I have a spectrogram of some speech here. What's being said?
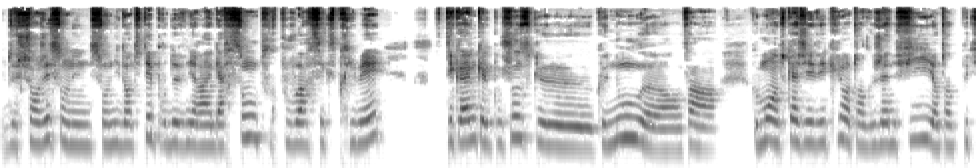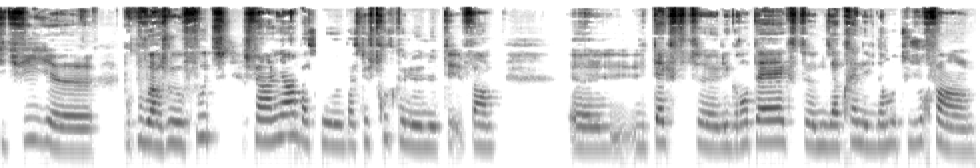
de changer son son identité pour devenir un garçon pour pouvoir s'exprimer c'était quand même quelque chose que que nous enfin que moi en tout cas j'ai vécu en tant que jeune fille en tant que petite fille pour pouvoir jouer au foot. Je fais un lien parce que parce que je trouve que le, le enfin euh, les textes, les grands textes nous apprennent évidemment toujours, enfin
